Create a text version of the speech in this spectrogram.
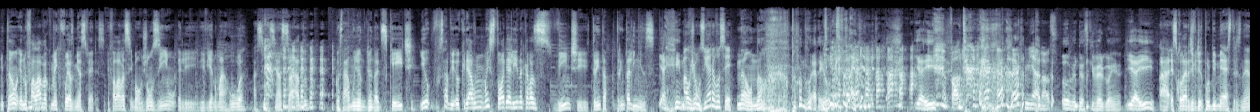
Então, eu não falava como é que foi as minhas férias. Eu falava assim, bom, Joãozinho, ele vivia numa rua, assim, assim, assado. gostava muito de andar de skate. E eu, sabe, eu criava uma história ali naquelas 20, 30, 30 linhas. E aí... Mas o Joãozinho era você. Não, não. Não, não era eu. E aí... Falta. Minha nossa. Oh, meu Deus, que vergonha. E aí, a escola era dividida por bimestres, né?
